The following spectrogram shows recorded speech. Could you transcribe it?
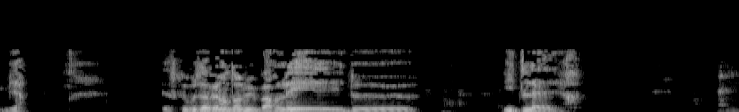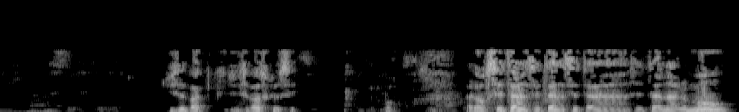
Bien. Est-ce que vous avez entendu parler de Hitler? Tu sais pas, tu sais pas ce que c'est. Bon. Alors c'est un, c'est un, c'est un, c'est un Allemand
